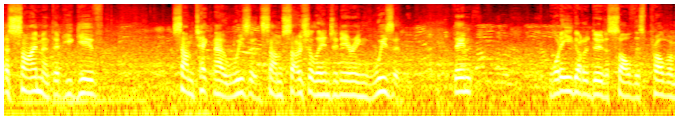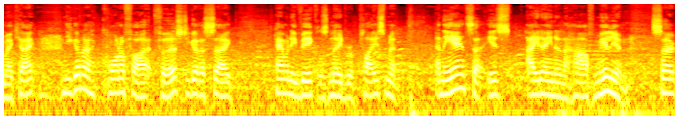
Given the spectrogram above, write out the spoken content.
assignment that you give some techno wizard, some social engineering wizard, then what do you got to do to solve this problem, okay? You got to quantify it first. You got to say how many vehicles need replacement. And the answer is 18 and a half million. So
